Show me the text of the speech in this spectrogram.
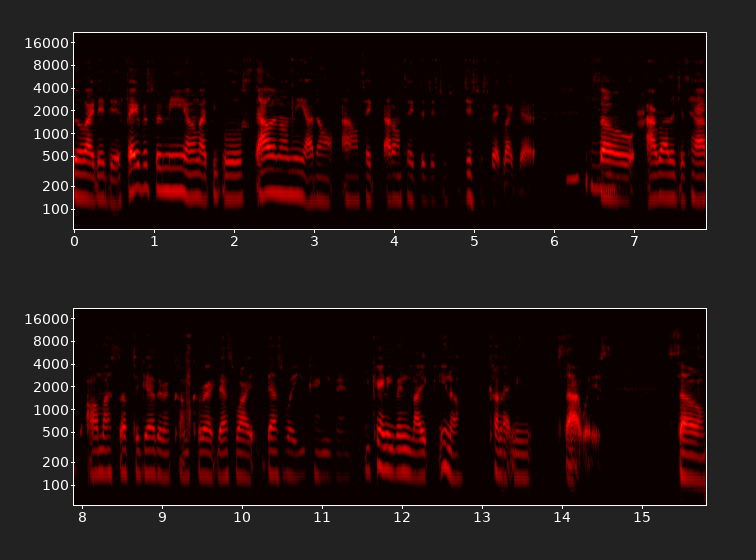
feel like they did favors for me. I don't like people styling on me. I don't. I don't take. I don't take the dis- disrespect like that. Yeah. So I'd rather just have all my stuff together and come correct. That's why that's why you can't even you can't even like, you know, come at me sideways. So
